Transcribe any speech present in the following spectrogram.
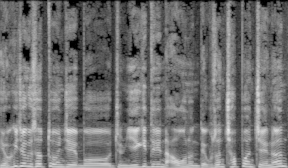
여기저기서 또 이제 뭐 좀 얘기들이 나오는데 우선 첫 번째는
